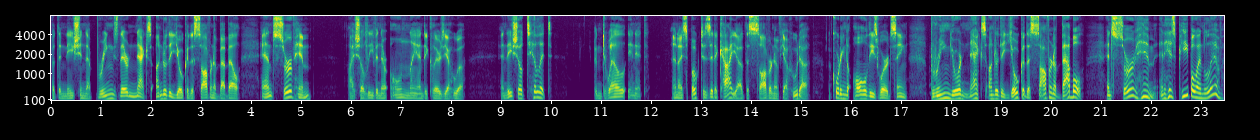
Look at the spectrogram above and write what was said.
But the nation that brings their necks under the yoke of the sovereign of Babel and serve him, I shall leave in their own land, declares Yahuwah, and they shall till it and dwell in it. And I spoke to Zedekiah, the sovereign of Yehuda, according to all these words, saying, Bring your necks under the yoke of the sovereign of Babel, and serve him and his people and live.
